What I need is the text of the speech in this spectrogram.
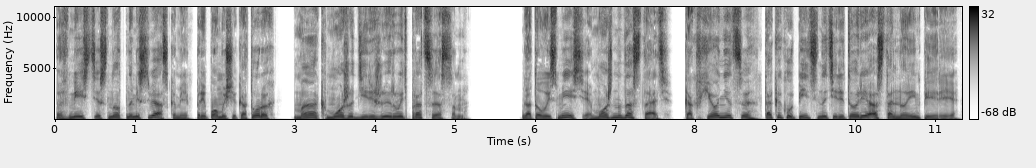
вместе с нотными связками, при помощи которых маг может дирижировать процессом. Готовые смеси можно достать как в Хённице, так и купить на территории остальной империи.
